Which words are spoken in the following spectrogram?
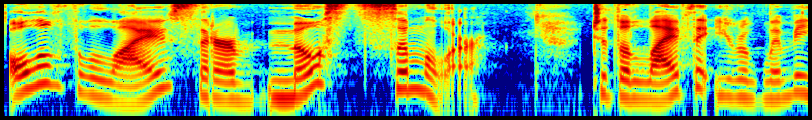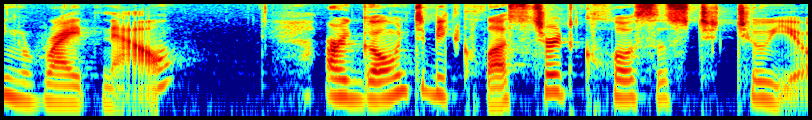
all of the lives that are most similar to the life that you're living right now are going to be clustered closest to you.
